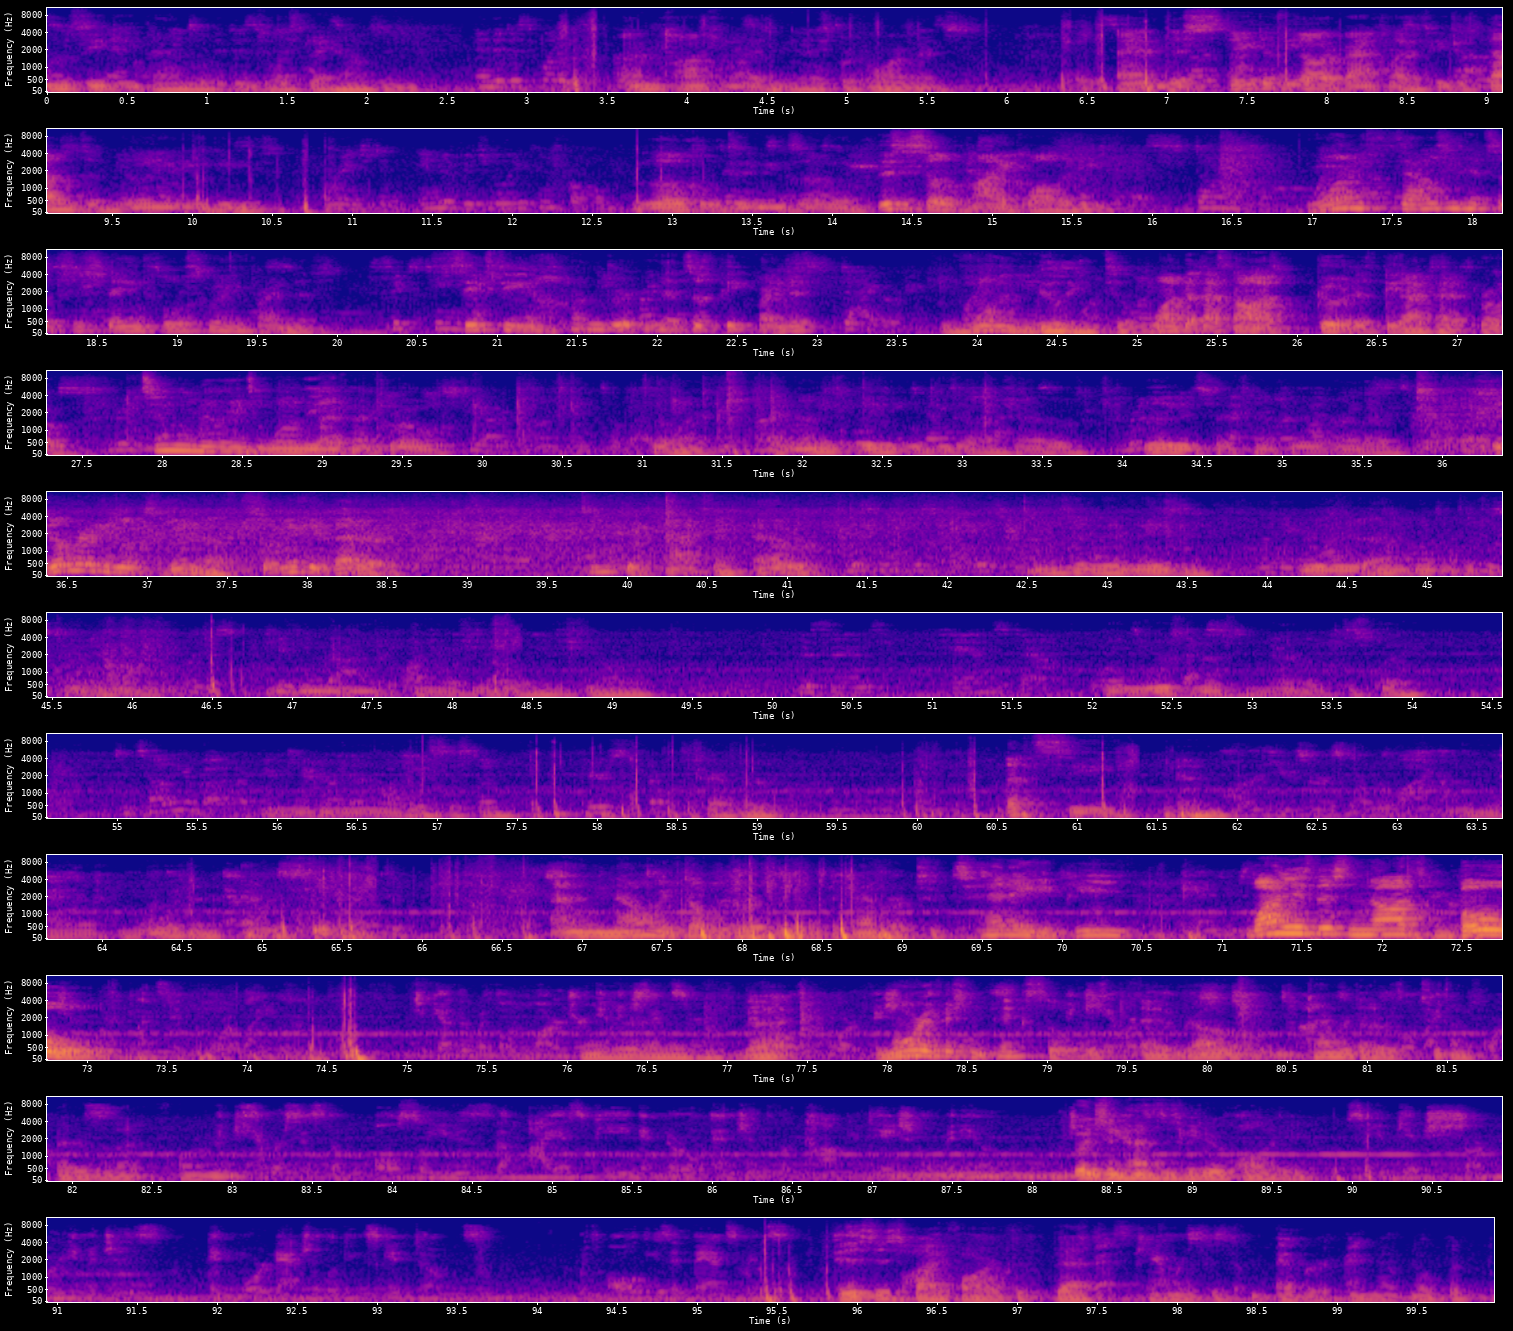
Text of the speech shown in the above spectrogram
LCD panel into display housing. I'm compromising in its performance. And this state-of-the-art backlight features thousands of million UVs. Local dimming zone. This is so high quality. 1000 nits of sustained full screen brightness. 1600 nits of peak brightness. 1 million to 1, but that's not as good as the iPad Pro. 2 million to 1 the Pro. To life. And detail and shadows. Really good spectacular highlights. It already looks good enough, so make it better. Deeper packs than ever. It's gonna be amazing. Really, I'm going to touch this to the The worst resting Let's see, and more, more than ever connected. And now we've doubled the resolution of the camera to 1080p. Why is this not bold? The more efficient pixels, uh, and now camera delivers two times better than that performance. Which enhances video quality. So you get sharper images and more natural looking skin tones. With all these advancements, This is by far the best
